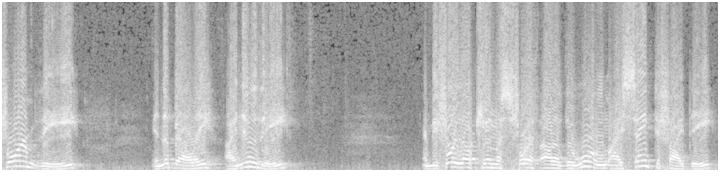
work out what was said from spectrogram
formed thee in the belly, I knew thee, and before thou camest forth out of the womb, I sanctified thee,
